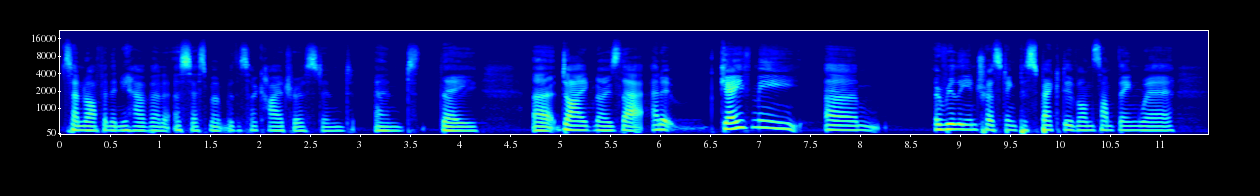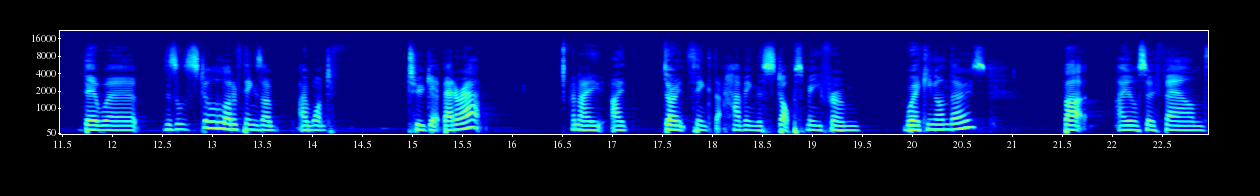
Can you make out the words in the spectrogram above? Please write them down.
send it off, and then you have an assessment with a psychiatrist, and and they uh, diagnose that. And it gave me um, a really interesting perspective on something where there were there's still a lot of things I, I want to, to get better at, and I I don't think that having this stops me from working on those, but I also found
